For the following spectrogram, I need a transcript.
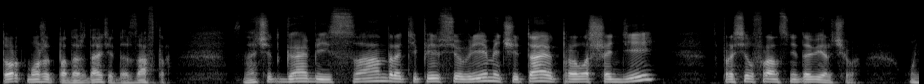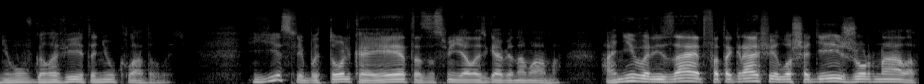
торт может подождать и до завтра». «Значит, Габи и Сандра теперь все время читают про лошадей?» — спросил Франц недоверчиво. У него в голове это не укладывалось. Если бы только это, засмеялась Габина мама. Они вырезают фотографии лошадей из журналов,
